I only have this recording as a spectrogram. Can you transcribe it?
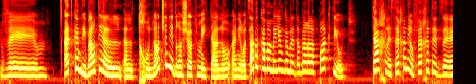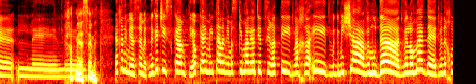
ועד כאן דיברתי על, על תכונות שנדרשות מאיתנו, אני רוצה בכמה מילים גם לדבר על הפרקטיות. תכלס, איך אני הופכת את זה ל... איך את מיישמת? איך אני מיישמת? נגיד שהסכמתי, אוקיי, מיטל, אני מסכימה להיות יצירתית ואחראית וגמישה ומודעת ולומדת ונכו...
